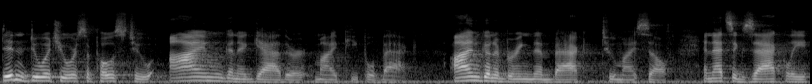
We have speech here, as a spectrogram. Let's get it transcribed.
didn't do what you were supposed to, I'm going to gather my people back. I'm going to bring them back to myself. And that's exactly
